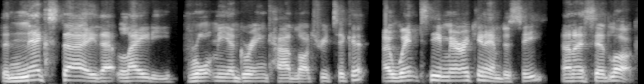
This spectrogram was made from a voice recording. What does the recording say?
The next day, that lady brought me a green card lottery ticket. I went to the American embassy and I said, Look,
